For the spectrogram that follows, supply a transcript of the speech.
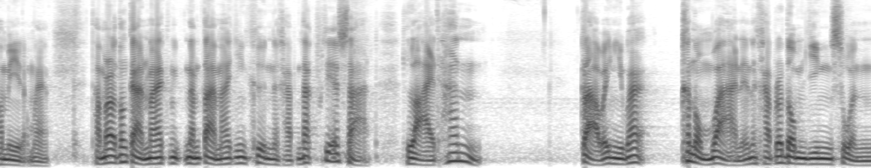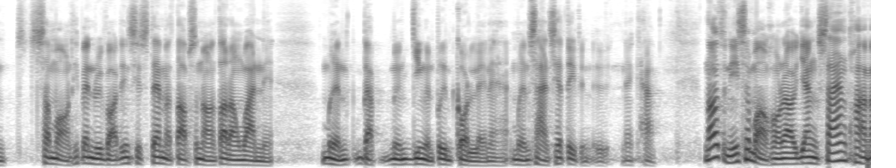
พามีนออกมาทำให้เราต้องการมากน้ำตาลมากยิ่งขึ้นนะครับ นักวิทยาศาสตร์หลายท่านกล่าวไว้อย่างนี้ว่า ขนมหวานเนี่ยนะครับระดมยิงส่วนสมองที่เป็น rewarding system ตอบสนองต่อรางวัลเนี่ยเหมือนแบบเหมือนยิงเหมือนปืนกลเลยนะฮะเหมือนสารเสพติดอื่นๆนะครับนอกจากนี้สมองของเรายังสร้างความ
